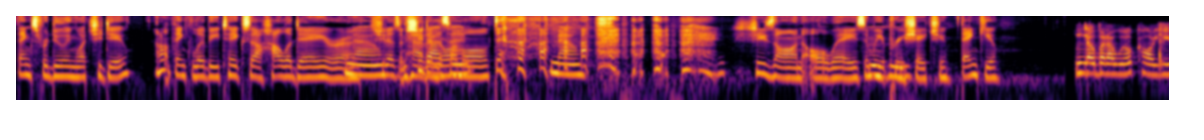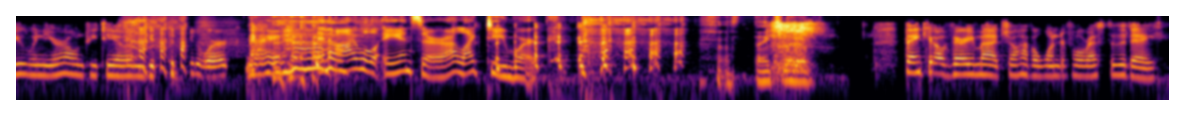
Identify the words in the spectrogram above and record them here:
Thanks for doing what you do. I don't think Libbie takes a holiday or a, no, she doesn't have she doesn't. a normal. no. She's on always, and mm-hmm. we appreciate you. Thank you. No, but I will call you when you're on PTO and get put you to work. Right. and I will answer. I like teamwork. Thanks, Liv. Thank you all very much. Y'all have a wonderful rest of the day.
